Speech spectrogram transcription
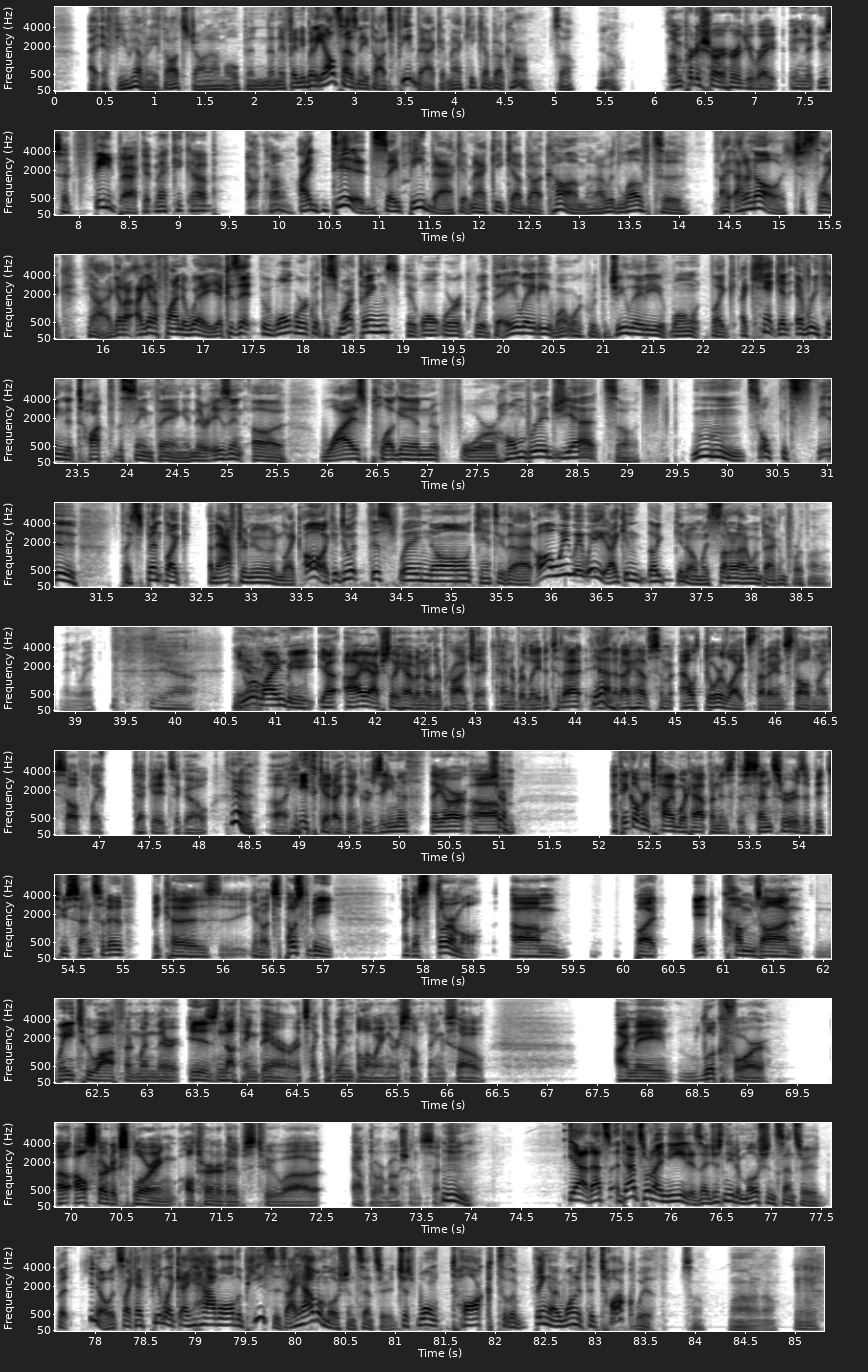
if you have any thoughts, John, I'm open. And if anybody else has any thoughts, feedback at macgeekgab.com. So you know. I'm pretty sure I heard you right in that you said feedback at macgeekgab.com. I did say feedback at macgeekgab.com, and I would love to I, I don't know. It's just like, yeah, I gotta I gotta find a way. Yeah, because it, it won't work with the SmartThings. It won't work with the A lady. It won't work with the G lady. It won't like I can't get everything to talk to the same thing. And there isn't a Wyze plugin for Homebridge yet. So it's mm, so it's uh, I spent like an afternoon like, oh, I could do it this way. No, can't do that. Oh, wait, wait, wait. I can like, you know, my son and I went back and forth on it. Anyway. Yeah. You yeah. remind me. Yeah, I actually have another project kind of related to that. Yeah, that I have some outdoor lights that I installed myself like decades ago. Yeah, uh, Heathkit, I think, or Zenith, they are. Um, sure. I think over time, what happened is the sensor is a bit too sensitive because you know it's supposed to be, I guess, thermal, um, but it comes on way too often when there is nothing there, or it's like the wind blowing or something. So I may look for I'll start exploring alternatives to uh, outdoor motion sensing. Mm. Yeah, that's that's what I need. Is I just need a motion sensor. But you know, it's like I feel like I have all the pieces. I have a motion sensor. It just won't talk to the thing I want it to talk with. So I don't know. Mm-hmm.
